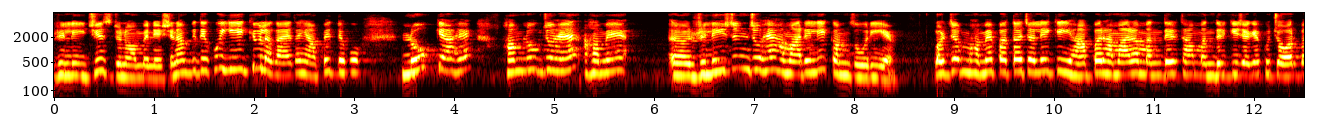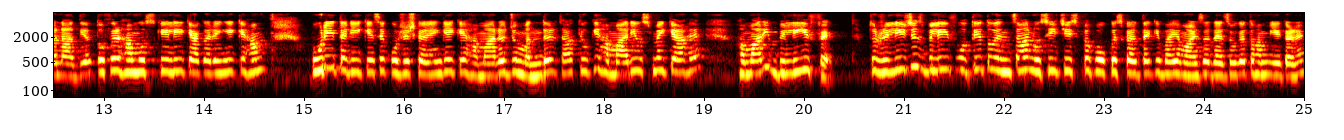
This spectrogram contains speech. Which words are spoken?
religious denomination. अभी देखो, ये क्यों लगाया था यहाँ पे? देखो, लोग क्या है? हम लोग जो है, हमें रिलीजन जो है हमारे लिए कमज़ोरी है। और जब हमें पता चले कि यहाँ पर हमारा मंदिर था, मंदिर की जगह कुछ और बना दिया तो फिर हम उसके लिए क्या करेंगे कि हम पूरी तरीके से कोशिश करेंगे कि हमारा जो मंदिर था, क्योंकि हमारी उसमें क्या है? हमारी बिलीफ है। तो रिलीजियस बिलीफ होती है तो इंसान उसी चीज़ पे फोकस करता है कि भाई हमारे साथ ऐसा हो गया तो हम ये करें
